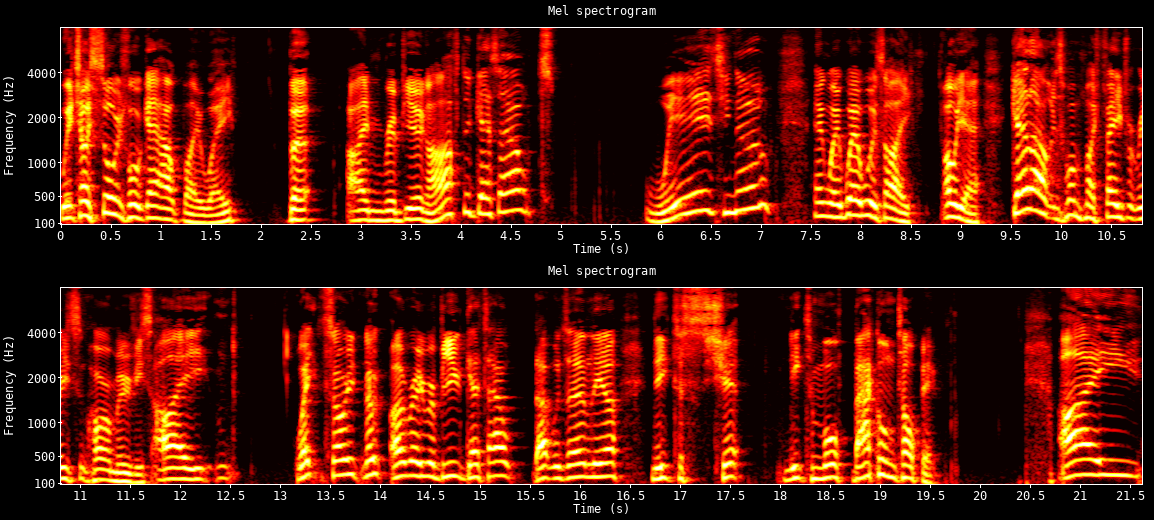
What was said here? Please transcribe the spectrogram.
Which I saw before Get Out, by the way, but I'm reviewing after Get Out. Weird, you know? Anyway, where was I? Oh, yeah. Get Out is one of my favourite recent horror movies. I. Wait, sorry, nope, I already reviewed Get Out. That was earlier. Need to shit. Need to morph back on topic. I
